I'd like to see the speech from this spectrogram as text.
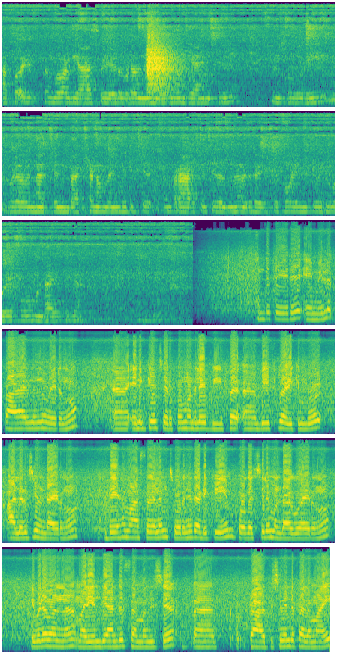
കപ്പ കഴിക്കുമ്പോൾ ഗ്യാസ് കയറും ഇവിടെ വന്ന് ആയിരുന്നു ധ്യാനത്തിൽ കൂടി ഇവിടെ വന്ന് അച്ഛൻ ഭക്ഷണം വെന്തിരിച്ച് പ്രാർത്ഥിച്ച് തന്ന് അത് കഴിച്ചപ്പോൾ എനിക്ക് ഒരു കുഴപ്പവും ഉണ്ടായിട്ടില്ല. എന്റെ പേര് എമിൽ പാലായിൽ നിന്ന് വരുന്നു. എനിക്ക് ചെറുപ്പം മുതലേ ബീഫ് ബീഫ് കഴിക്കുമ്പോൾ അലർജി ഉണ്ടായിരുന്നു. ദേഹമാസകലം ചൊറിഞ്ഞു തടിക്കുകയും പുകച്ചിലും ഉണ്ടാകുമായിരുന്നു. ഇവിടെ വന്ന് ധ്യാനത്തെ സംബന്ധിച്ച് പ്രാർത്ഥിച്ചതിന്റെ ഫലമായി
